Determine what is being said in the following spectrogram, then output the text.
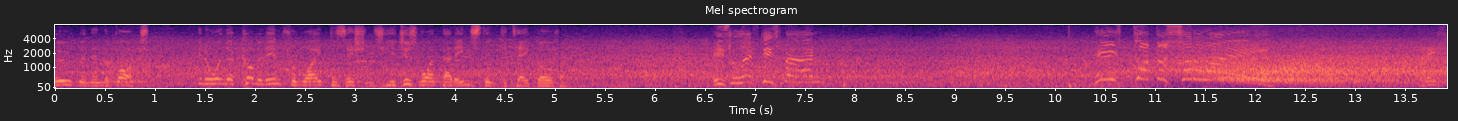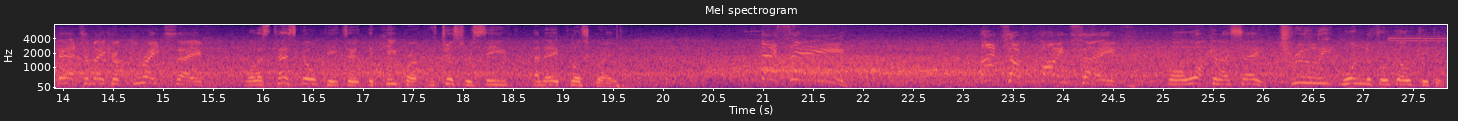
movement in the box. You know, when they're coming in from wide positions, you just want that instinct to take over. He's left his man. He's got the shot away! And he's there to make a great save. Well, as Tesco, Peter, the keeper has just received an A-plus grade. Messi! That's fine save. Well, what can I say? Truly wonderful goalkeeping.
